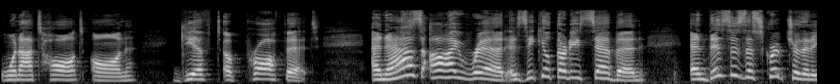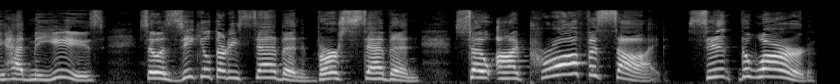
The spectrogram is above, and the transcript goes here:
when I taught on gift of prophet. And as I read Ezekiel 37, and this is the scripture that he had me use. So Ezekiel 37 verse 7. So I prophesied, sent the word,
